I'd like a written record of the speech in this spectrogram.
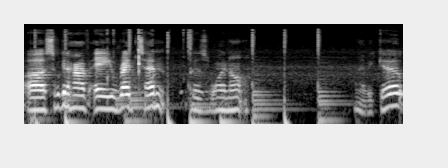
Uh, so we're going to have a red tent, because why not? Go.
